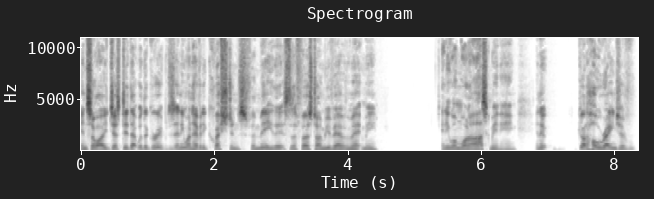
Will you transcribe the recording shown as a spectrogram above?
And so I just did that with the group. Does anyone have any questions for me? It's the first time you've ever met me. Anyone want to ask me anything? And it got a whole range of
